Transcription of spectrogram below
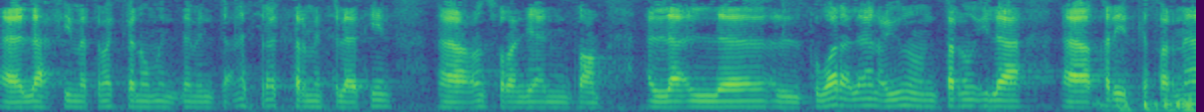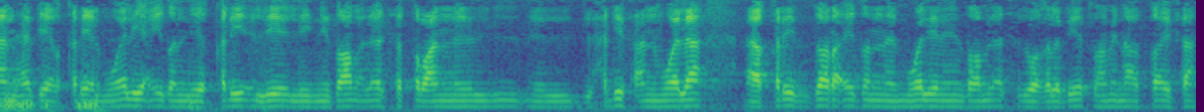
له فيما تمكنوا من من أسر أكثر من 30 عنصرا للنظام. الثوار الآن عيونهم ترنو إلى قرية كفرنان هذه القرية الموالية أيضا لنظام الأسد طبعا الحديث عن موالاه قرية زارة أيضا موالية لنظام الأسد وأغلبيتها من الطائفة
